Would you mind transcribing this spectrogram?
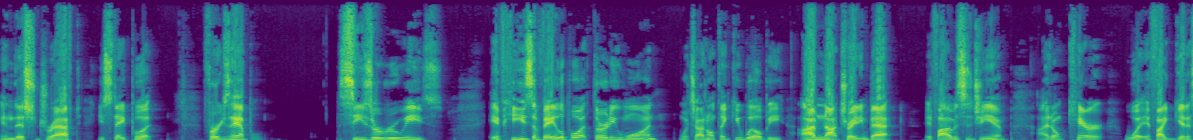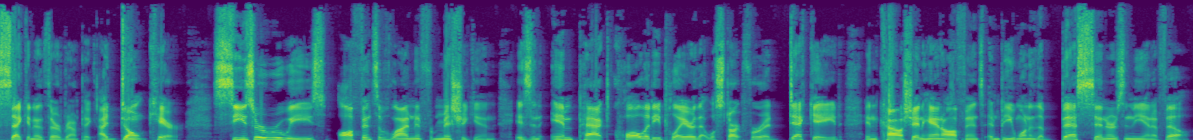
in this draft, you stay put. For example, Cesar Ruiz. If he's available at 31, which I don't think he will be, I'm not trading back. If I was a GM, I don't care what if I get a second and third round pick. I don't care. Cesar Ruiz, offensive lineman from Michigan, is an impact quality player that will start for a decade in Kyle Shanahan offense and be one of the best centers in the NFL.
